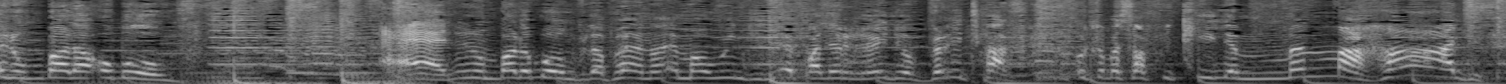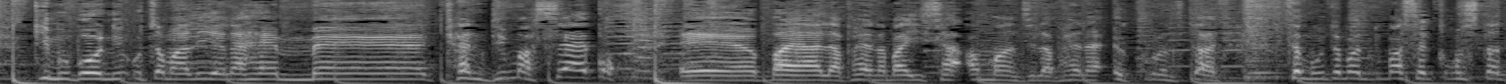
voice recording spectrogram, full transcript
enombala obomvu eh ninombala obomvu laphayana emawindini ebhale radio veritas utlobe safihlile memahadi kimuboni utsamali yena he metendi maseko. Eh baya laphayana bayisa amanzi laphayana ekronstad sembe ukuthi abantu basekronstad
